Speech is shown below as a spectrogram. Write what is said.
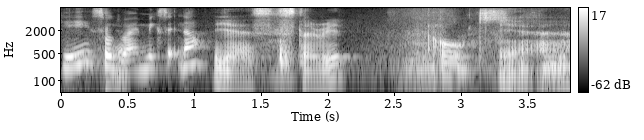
Okay, so do I mix it now? Yes, stir it. Okay, Yeah.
